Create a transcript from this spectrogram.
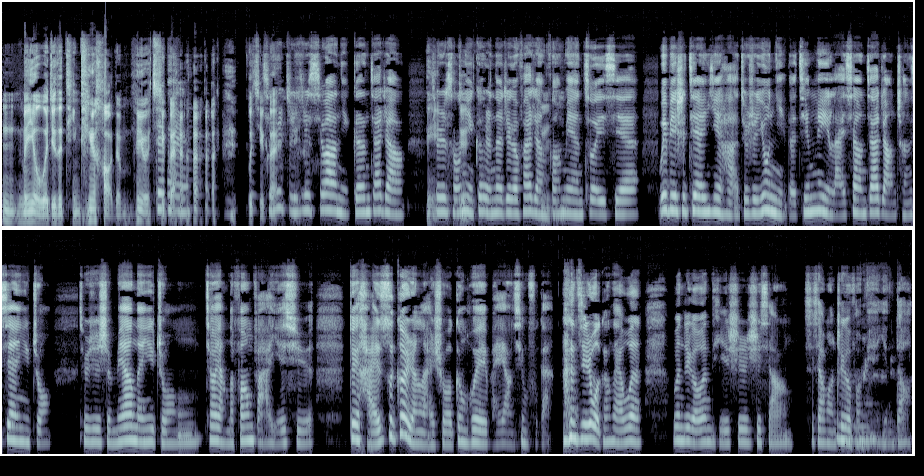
嗯，没有，我觉得挺挺好的，没有奇怪，不奇怪。其实只是希望你跟家长，就是从你个人的这个发展方面做一些，未必是建议哈，就是用你的经历来向家长呈现一种，就是什么样的一种教养的方法，也许对孩子个人来说更会培养幸福感。其实我刚才问问这个问题是是想是想往这个方面引导。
